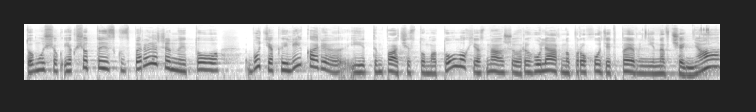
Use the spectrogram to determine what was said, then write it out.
Тому що якщо тиск збережений, то будь-який лікар і тим паче стоматолог, я знаю, що регулярно проходять певні навчання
